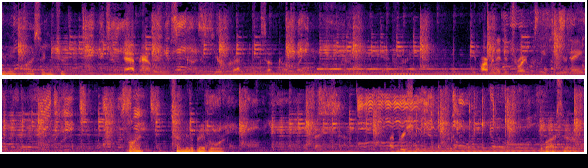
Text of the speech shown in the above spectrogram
You need my signature? Yeah, apparently there was some kind of bureaucratic mix-up caused by dead for you. The apartment in Detroit was leased in your name. Fine. Send me the paperwork. Thanks, I appreciate it. Goodbye, Sarif.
